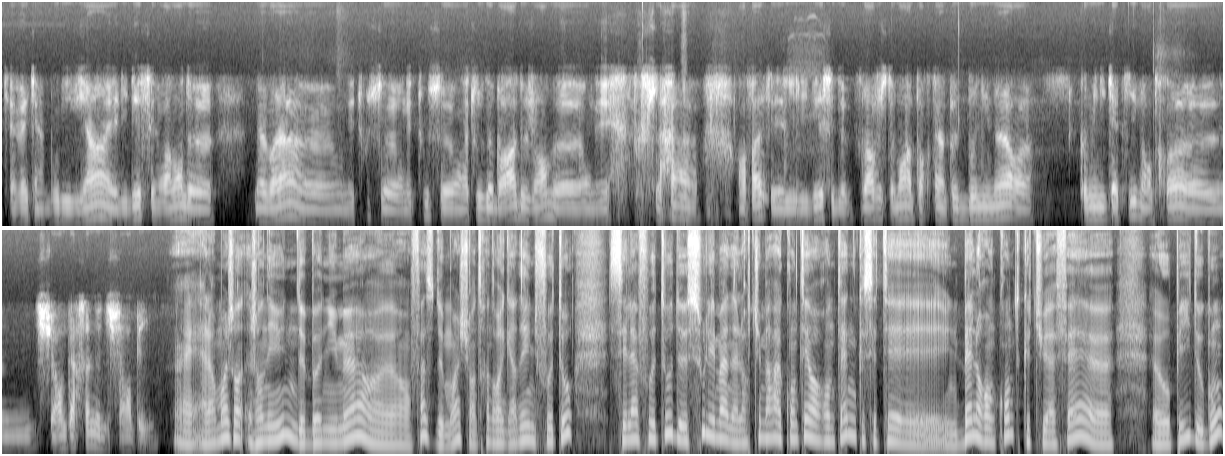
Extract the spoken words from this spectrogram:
qu'avec un Bolivien. Et l'idée, c'est vraiment de, ben voilà, euh, on est tous, on est tous, on a tous de bras, de jambes, on est tous là en face. Et l'idée, c'est de pouvoir justement apporter un peu de bonne humeur communicative entre euh, différentes personnes de différents pays. Ouais, alors moi j'en ai une de bonne humeur euh, en face de moi, je suis en train de regarder une photo, c'est la photo de Suleiman. Alors tu m'as raconté en antenne que c'était une belle rencontre que tu as fait euh, au pays de Gon.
